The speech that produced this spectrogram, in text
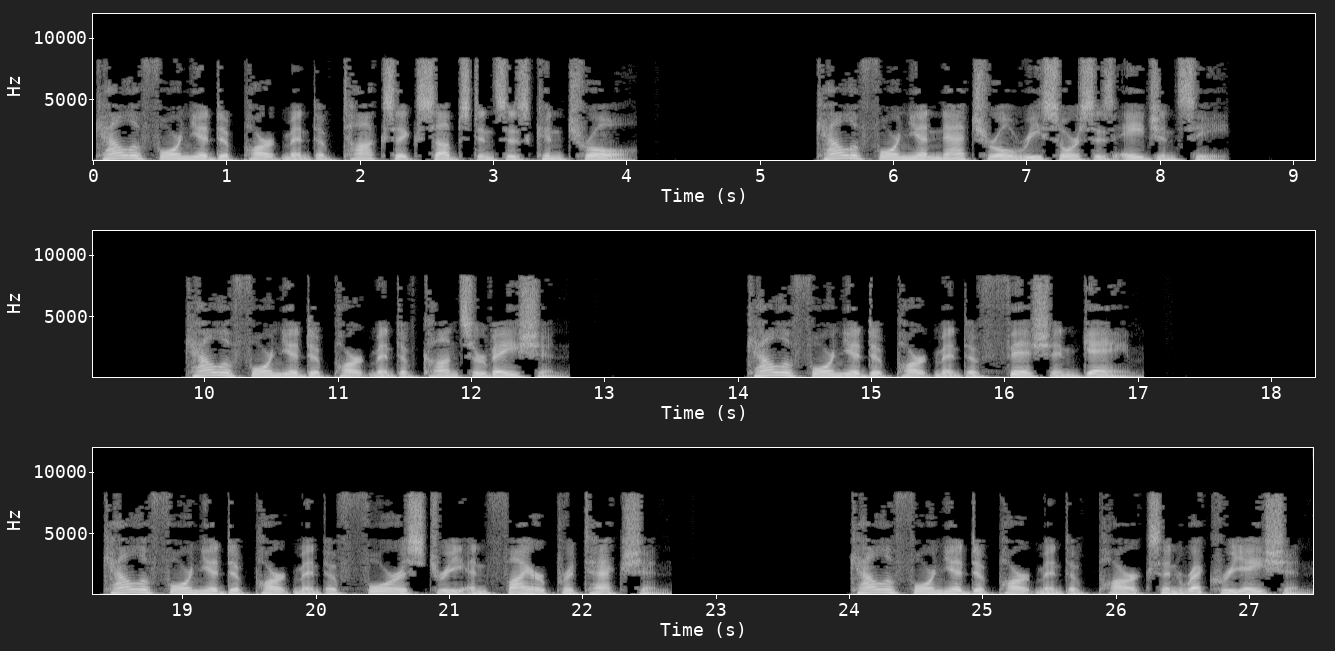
California Department of Toxic Substances Control California Natural Resources Agency California Department of Conservation California Department of Fish and Game California Department of Forestry and Fire Protection California Department of Parks and Recreation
